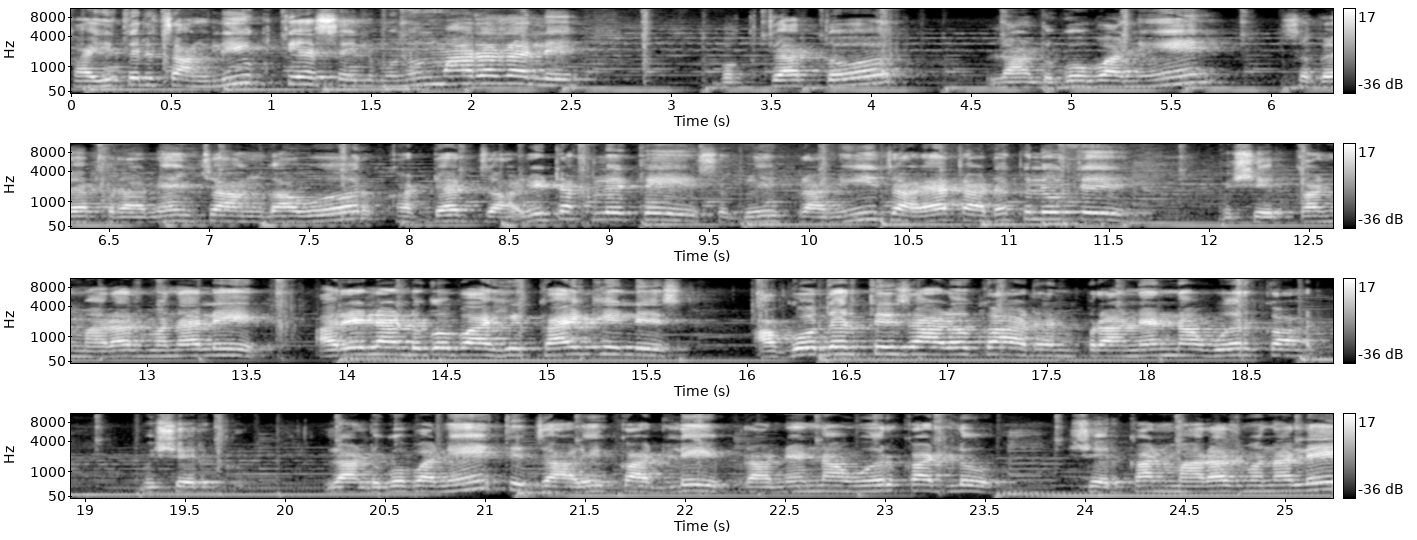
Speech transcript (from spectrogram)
काहीतरी चांगली युक्ती असेल म्हणून महाराज आले. बघत्या तर लांडगोबाने सगळ्या प्राण्यांच्या अंगावर खड्ड्यात जाळे टाकले होते. सगळे प्राणी जाळ्यात अडकले होते. मग शेरखान महाराज म्हणाले अरे लांडगोबा हे काय केलेस? अगोदर ते जाळं काढ आणि प्राण्यांना वर काढ. मग शेर लांडगोबाने ते जाळे काढले प्राण्यांना वर काढलं. शेरखान महाराज म्हणाले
